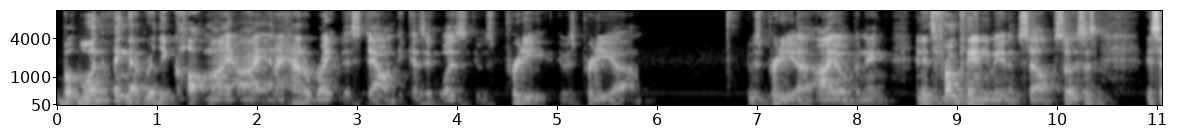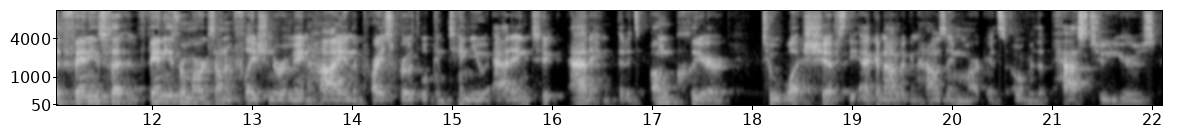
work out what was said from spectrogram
but one thing that really caught my eye, and I had to write this down because it was it was pretty it was pretty um, it was pretty uh, eye opening, and it's from Fannie Mae themselves. So it says. It said Fannie's Fannie's remarks on inflation to remain high and the price growth will continue, adding to adding that it's unclear to what shifts the economic and housing markets over the past two years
